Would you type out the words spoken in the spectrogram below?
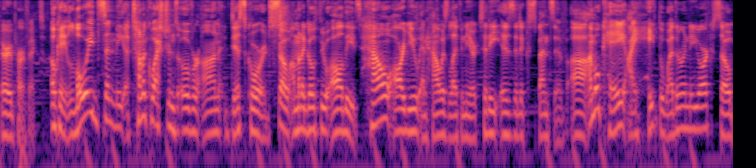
very perfect. Okay Lloyd sent me a ton of questions over on discord. So I'm gonna go through all these. How are you and how is life in New York City? Is it expensive? Uh I'm okay. I hate the weather in New York so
